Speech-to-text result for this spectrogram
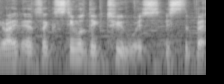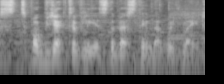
right? It's like SteamWorld Dig 2 is is the best. Objectively, it's the best thing that we've made,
